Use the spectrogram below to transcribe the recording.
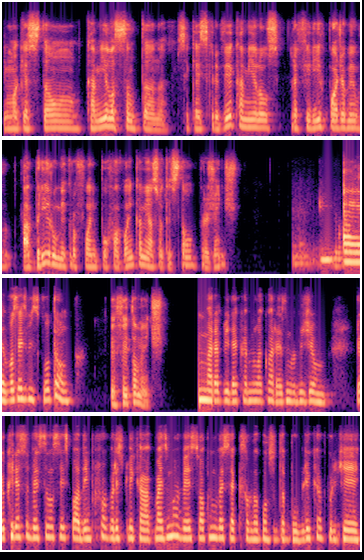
Uma questão, Camila Santana. Você quer escrever, Camila, ou se preferir, pode ab- abrir o microfone, por favor, e encaminhar sua questão para a gente? É, vocês me escutam? Perfeitamente. Maravilha, Camila Quaresma, do G1. Eu queria saber se vocês podem, por favor, explicar mais uma vez só como vai ser a questão da consulta pública, porque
